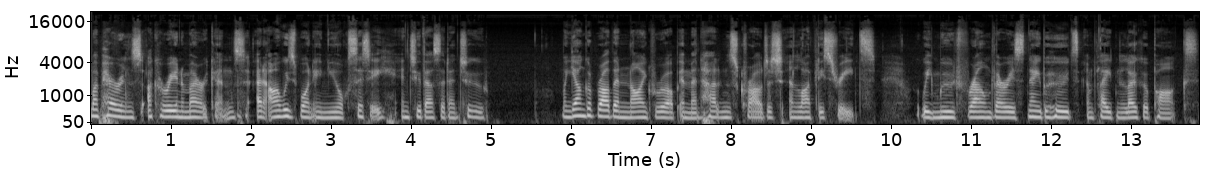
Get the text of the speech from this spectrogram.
My parents are Korean Americans, and I was born in New York City in 2002. My younger brother and I grew up in Manhattan's crowded and lively streets. We moved around various neighborhoods and played in local parks.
